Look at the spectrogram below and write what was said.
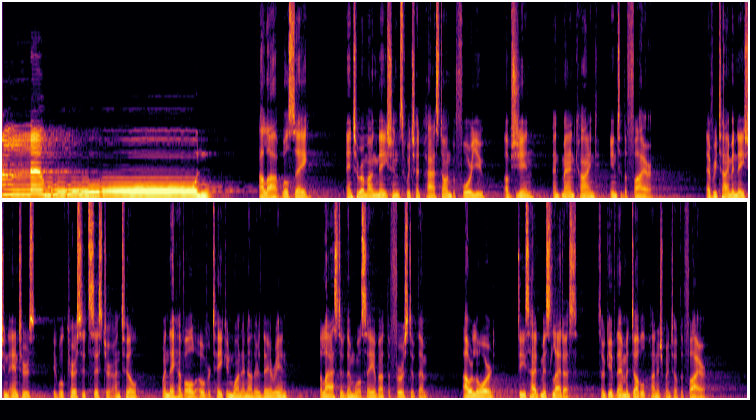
لا تعلمون Allah will say, Enter among nations which had passed on before you, of jinn and mankind, into the fire. Every time a nation enters, it will curse its sister until, when they have all overtaken one another therein, the last of them will say about the first of them, Our Lord, these had misled us, so give them a double punishment of the fire.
